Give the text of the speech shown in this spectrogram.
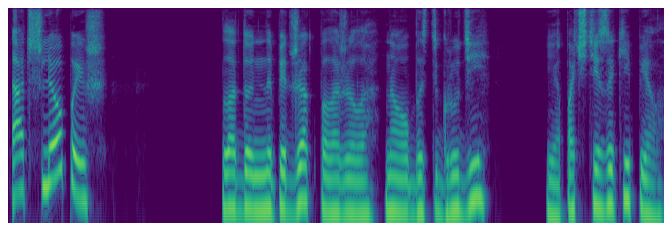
Отшлепаешь?» Ладонь на пиджак положила на область груди. Я почти закипел.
